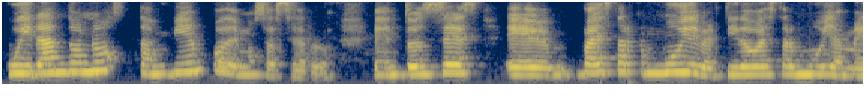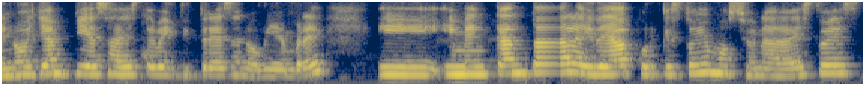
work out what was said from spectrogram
cuidándonos, también podemos hacerlo. Entonces, eh, va a estar muy divertido, va a estar muy ameno. Ya empieza este 23 de noviembre y, me encanta la idea porque estoy emocionada. Esto es,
